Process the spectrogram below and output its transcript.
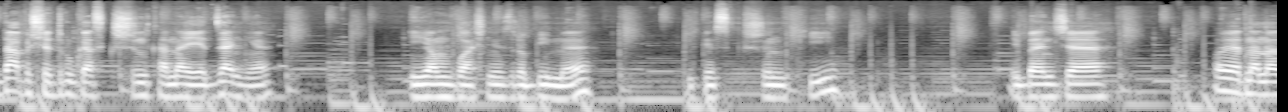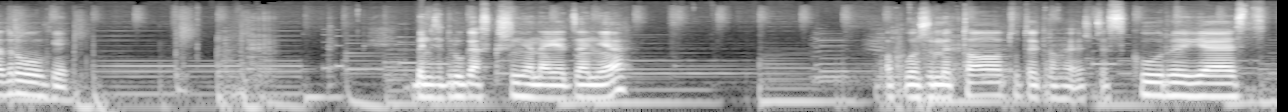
Daby się druga skrzynka na jedzenie. I ją właśnie zrobimy. Dwie skrzynki. I będzie o jedna na drugiej. Będzie druga skrzynia na jedzenie. Odłożymy to. Tutaj trochę jeszcze skóry jest.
